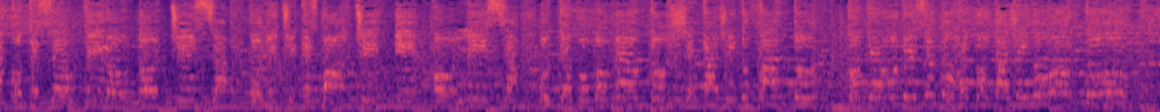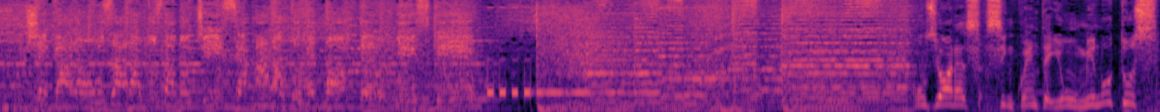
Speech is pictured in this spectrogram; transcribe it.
Aconteceu, virou notícia. Política, esporte e polícia. O tempo, momento, checagem do fato. Conteúdo dizendo, reportagem no ato. Chegaram os arautos da notícia. Arauto, repórter, Unisque. 11 horas 51 minutos.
